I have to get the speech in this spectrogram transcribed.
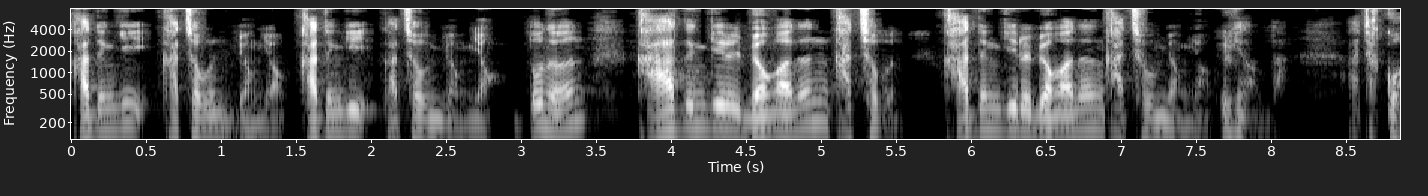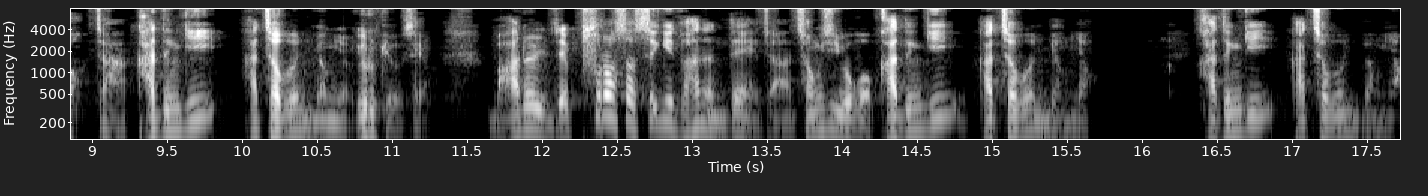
가등기 가처분 명령. 가등기 가처분 명령 또는 가등기를 명하는 가처분. 가등기를 명하는 가처분 명령. 이렇게 나옵니다. 아, 자꾸 자, 가등기 가처분 명령 이렇게 외우세요. 말을 이제 풀어서 쓰기도 하는데 자, 정식 요거 가등기 가처분 명령. 가등기 가처분 명령.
